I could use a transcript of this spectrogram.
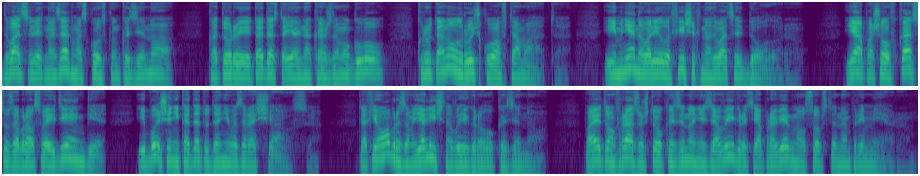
20 лет назад в московском казино, которые тогда стояли на каждом углу, крутанул ручку автомата. И мне навалило фишек на 20 долларов. Я пошел в кассу, забрал свои деньги и больше никогда туда не возвращался. Таким образом, я лично выиграл у казино. Поэтому фразу, что у казино нельзя выиграть, я опровергнул собственным примером.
